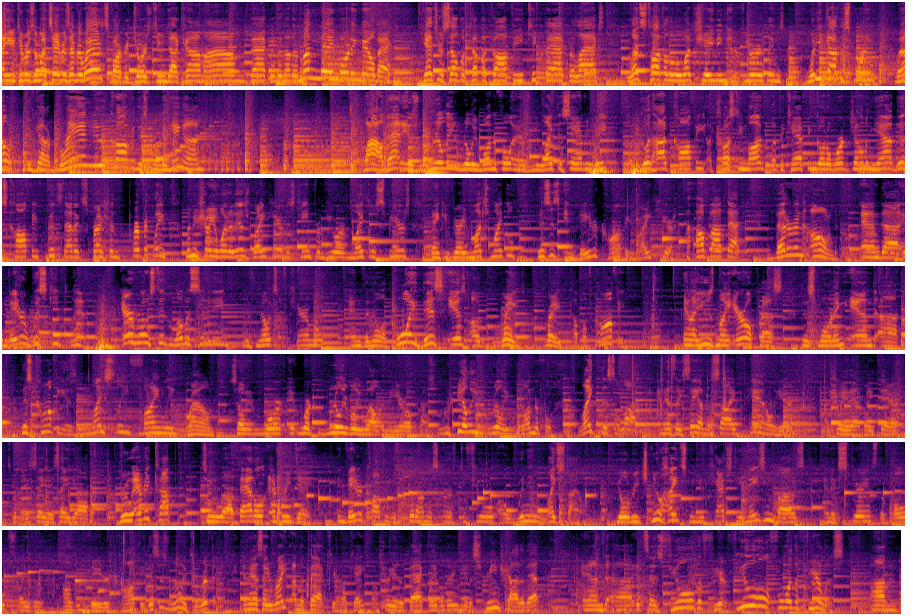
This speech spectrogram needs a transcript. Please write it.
Hi, YouTubers and wet shavers everywhere. It's GeorgeToon.com. I'm back with another Monday morning mailbag. Get yourself a cup of coffee, kick back, relax. Let's talk a little wet shaving and a few other things. What do you got this morning? Well, we've got a brand new coffee this morning. Hang on. Wow, that is really, really wonderful. And as we like to say every week, good hot coffee, a trusty mug, let the caffeine go to work, gentlemen. Yeah, this coffee fits that expression perfectly. Let me show you what it is right here. This came from viewer Michael Spears. Thank you very much, Michael. This is Invader Coffee right here. How about that? Veteran owned and uh, Invader Whiskey Blend. Air roasted, low acidity with notes of caramel and vanilla. Boy, this is a great, great cup of coffee. And I used my AeroPress this morning, and uh, this coffee is nicely, finely ground. So it worked. It worked really, really well in the AeroPress. Really, really wonderful. Like this a lot. And as they say on the side panel here, I'll show you that right there. That's what they say. They say uh, brew every cup to uh, battle every day. Invader Coffee was put on this earth to fuel a winning lifestyle. You'll reach new heights when you catch the amazing buzz and experience the bold flavor of Invader Coffee. This is really terrific. And as they write on the back here, okay, I'll show you the back label there. You can get a screenshot of that. And uh, it says "Fuel the fear, fuel for the fearless." Um,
